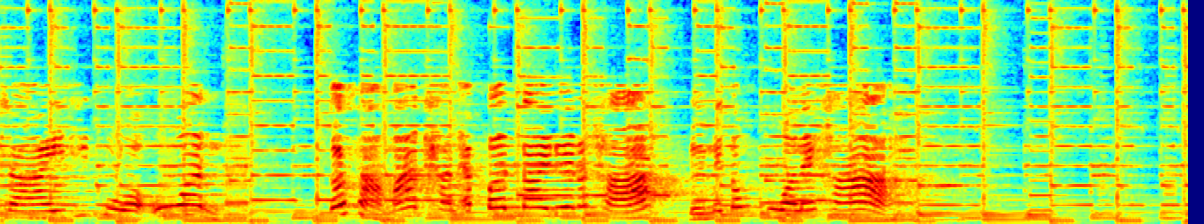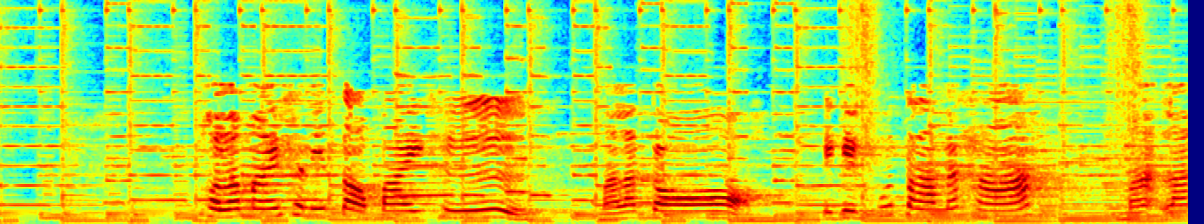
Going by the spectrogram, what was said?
ใครที่กลัวอ้วน ก็สามารถทานแอปเปิ้ลได้ด้วยนะคะ โดยไม่ต้องกลัวเลยค่ะ ผลไม้ชนิดต่อไปคือมะละกอ เด็กๆพูดตามนะคะ มะละ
